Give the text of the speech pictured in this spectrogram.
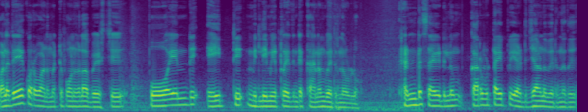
വളരെ കുറവാണ്. മറ്റു ഫോണുകളെ അപേക്ഷിച്ച് പോയിന്റ് എയ്റ്റ് മില്ലിമീറ്റർ ഇതിന്റെ കനം വരുന്നുള്ളൂ. രണ്ട് സൈഡിലും കർവ് ടൈപ്പ് എഡ്ജാണ് വരുന്നത്.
